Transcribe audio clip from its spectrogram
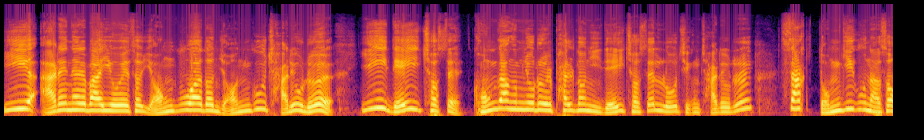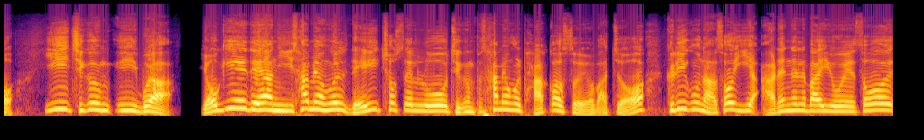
이 RNL 바이오에서 연구하던 연구 자료를 이 네이처셀 건강 음료를 팔던 이 네이처셀로 지금 자료를 싹 넘기고 나서 이 지금 이 뭐야 여기에 대한 이 사명을 네이처셀로 지금 사명을 바꿨어요. 맞죠? 그리고 나서 이 RNL 바이오에서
